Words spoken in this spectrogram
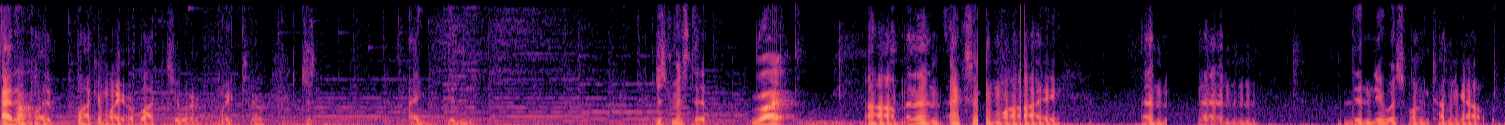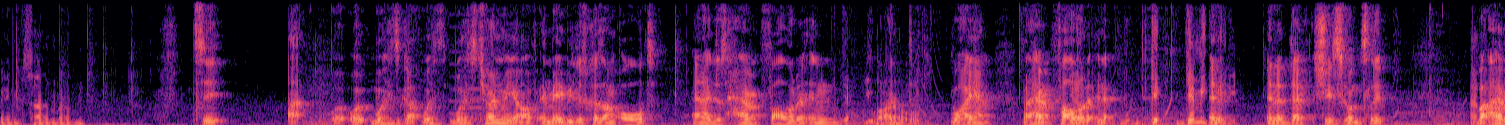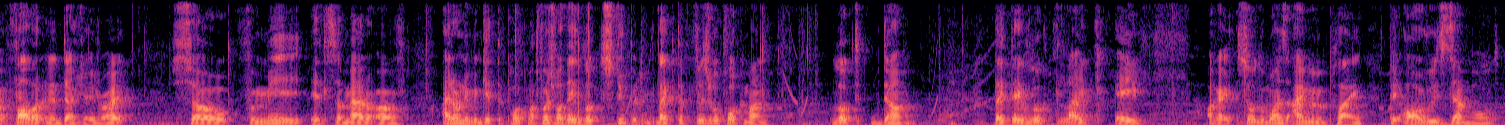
i didn't Huh. play black and white or black 2 or white 2 just i didn't just missed it Right. um, and then X and Y, and then the newest one coming out being Sun and Moon. See, I, what, what- has got what, what has turned me off, and maybe just because I'm old and I just haven't followed it in Yeah, you are a- old. Well, I am, but I haven't followed it in a, Get, get me Katie. In a dec. She's going to sleep, but I haven't followed it in a decade, right? So for me, it's a matter of I don't even get the Pokemon. First of all, they looked stupid to me. Like the physical Pokemon looked dumb. Like they looked like a. Okay, so the ones I remember playing, they all resembled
